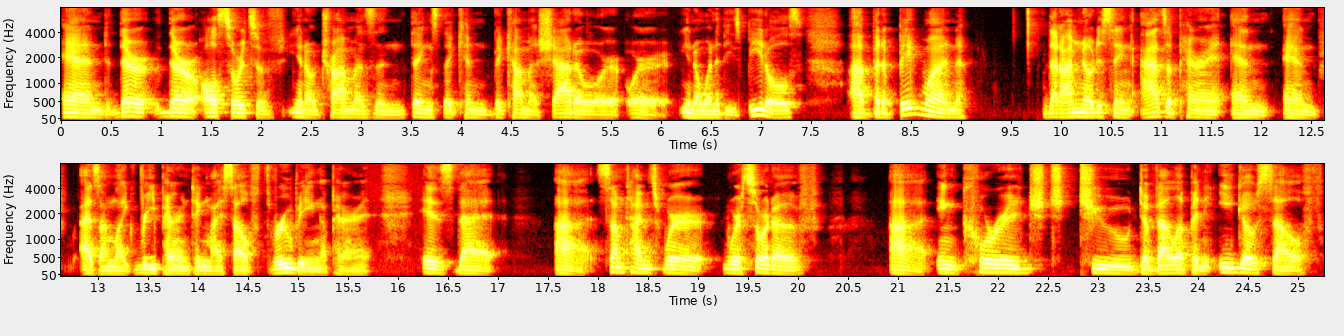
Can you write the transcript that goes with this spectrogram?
And there there are all sorts of you know traumas and things that can become a shadow or or you know one of these beetles. Uh, but a big one that i'm noticing as a parent and and as i'm like reparenting myself through being a parent is that uh, sometimes we're we're sort of uh, encouraged to develop an ego self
